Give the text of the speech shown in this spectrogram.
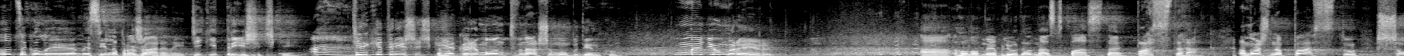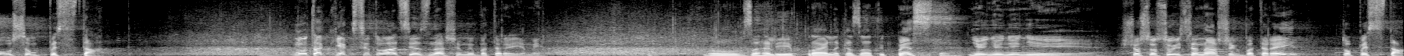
Ну, це коли не сильно прожарений, тільки трішечки. Тільки трішечки, як ремонт в нашому будинку. Медіум рейр. А головне блюдо в нас паста. Паста? Так. А можна пасту з соусом песта? Ну так, як ситуація з нашими батареями. Ну, взагалі, правильно казати, песта. Ні, ні, ні, ні. Що стосується наших батарей, то песта.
